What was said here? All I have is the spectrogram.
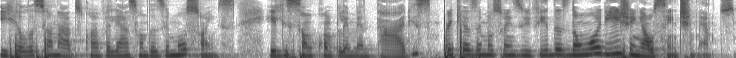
e relacionados com a avaliação das emoções. Eles são complementares porque as emoções vividas dão origem aos sentimentos.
